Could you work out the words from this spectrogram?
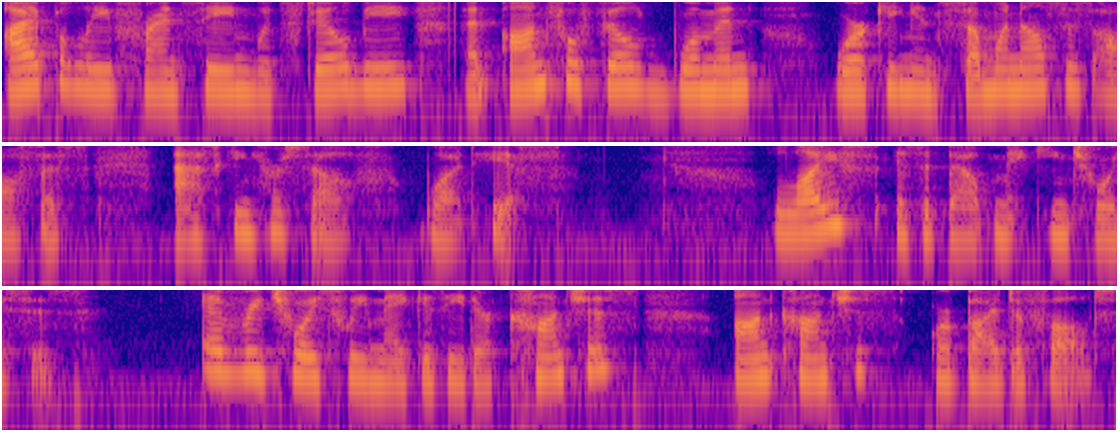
I believe Francine would still be an unfulfilled woman working in someone else's office, asking herself, What if? Life is about making choices. Every choice we make is either conscious unconscious, or by default.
